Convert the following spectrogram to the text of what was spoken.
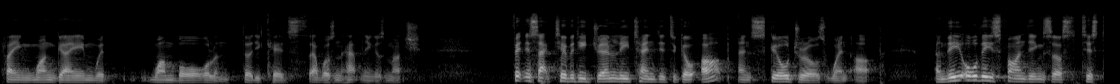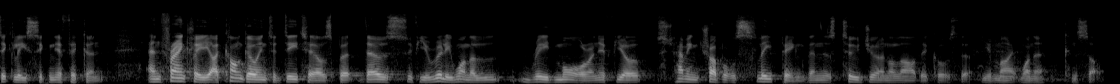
playing one game with one ball and 30 kids, that wasn't happening as much. Fitness activity generally tended to go up and skill drills went up. And the, all these findings are statistically significant. And frankly, I can't go into details, but those, if you really want to read more, and if you're having trouble sleeping, then there's two journal articles that you might want to consult.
